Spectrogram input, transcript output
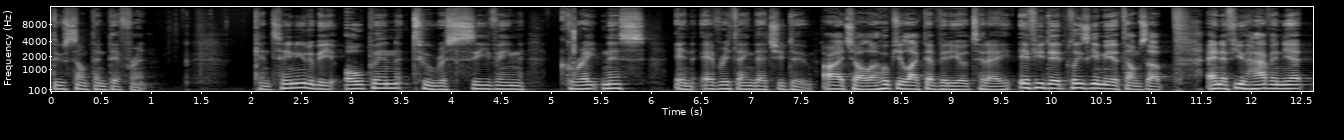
Do something different. Continue to be open to receiving greatness in everything that you do. All right, y'all, I hope you liked that video today. If you did, please give me a thumbs up. And if you haven't yet,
